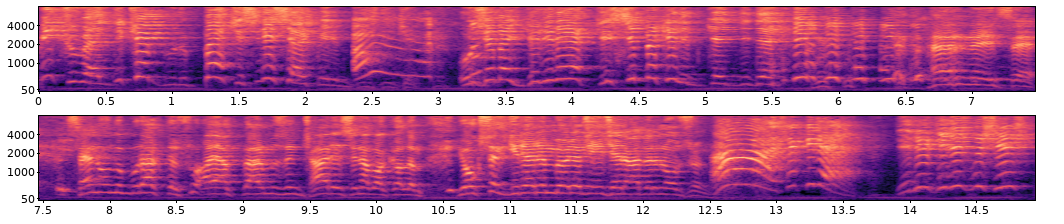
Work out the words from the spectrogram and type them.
Bir çuval diken bulup bahçesine serperim gizlice. O zaman yak geçsin bakalım kendine. Her neyse sen onu bırak da şu ayaklarımızın çaresine bakalım. Yoksa girerim böylece hiç haberin olsun. Aa Şakir'e. Delirdiniz mi siz?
